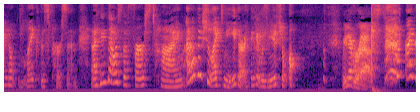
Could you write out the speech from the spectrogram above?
I don't like this person. And I think that was the first time. I don't think she liked me either. I think it was mutual. We never asked. I,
